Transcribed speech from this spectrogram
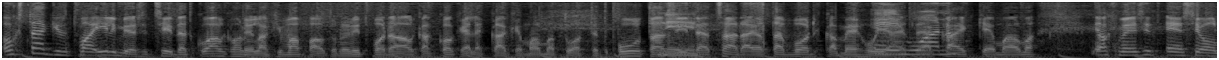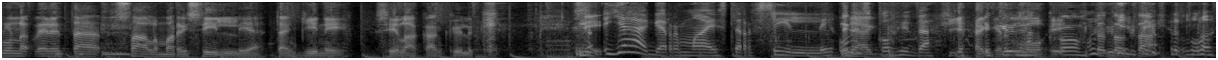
Onko tämäkin nyt vain ilmiö sit siitä, että kun alkoholilaki vapautunut, niin nyt voidaan alkaa kokeilla kaiken maailman tuotteet. Puhutaan Niin. siitä, että saadaan jotain vodka-mehuja Ei ja kaikkea maailmaa. Ja onko me sitten ensi jouluna vedetään salmari silliä tämän Gini silakan kylkeen? Niin. Jägermeister silli. Olisiko Jääger- hyvä? Kyllähän Jääkerlohi. kohta tota, Jägerlohi.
